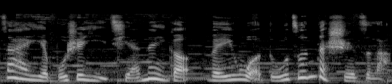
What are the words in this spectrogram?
再也不是以前那个唯我独尊的狮子了。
